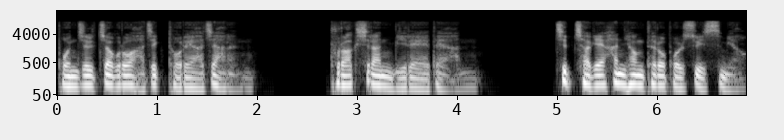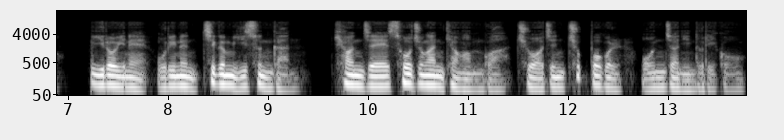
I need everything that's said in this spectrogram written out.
본질적으로 아직 도래하지 않은 불확실한 미래에 대한 집착의 한 형태로 볼 수 있으며 이로 인해 우리는 지금 이 순간 현재의 소중한 경험과 주어진 축복을 온전히 누리고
